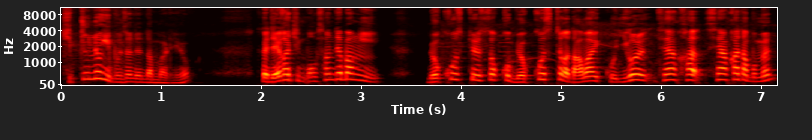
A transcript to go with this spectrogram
집중력이 분산된단 말이에요. 그러니까 내가 지금 어, 상대방이 몇 코스트를 썼고 몇 코스트가 남아있고 이걸 생각하, 생각하다 보면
